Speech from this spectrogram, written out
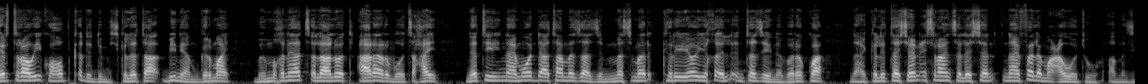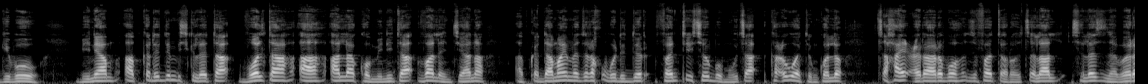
ኤርትራዊ ኮኸብ ቅድዲ ምሽክለታ ቢንያም ግርማይ ብምኽንያት ጽላሎት ዓራርቦ ፀሓይ ነቲ ናይ መወዳእታ መዛዝም መስመር ክርእዮ ይኽእል እንተዘይነበረ እኳ ናይ 223 ናይ ፈለማ ዓወቱ ኣመዝጊቡ ቢንያም ኣብ ቅድዲ ምሽክለታ ቮልታ ኣ ኣላ ኮሚኒታ ቫለንስያና ኣብ ቀዳማይ መድረኽ ውድድር ፈንጢሱ ብምውፃእ ክዕወት እንከሎ ጸሓይ ዕራርቦ ዝፈጠሮ ጽላል ስለ ዝነበረ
